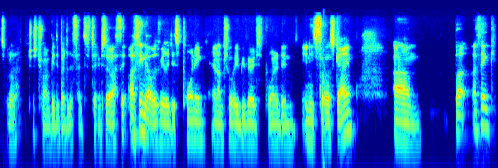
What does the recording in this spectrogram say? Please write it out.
sort of just try and be the better defensive team. So I think I think that was really disappointing, and I'm sure he'd be very disappointed in in his first game. Um, but I think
